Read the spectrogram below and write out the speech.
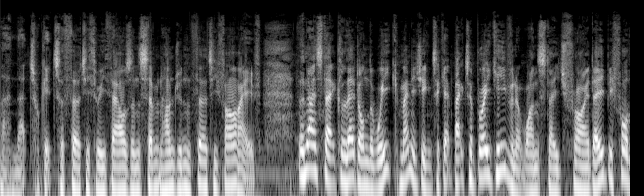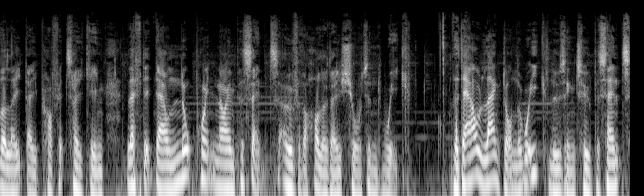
And that took it to 33,735. The Nasdaq led on the week, managing to get back to break even at one stage Friday before the late day profit taking left it down 0.9% over the holiday shortened week. The Dow lagged on the week, losing 2%.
